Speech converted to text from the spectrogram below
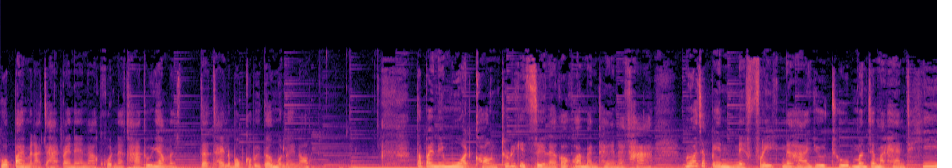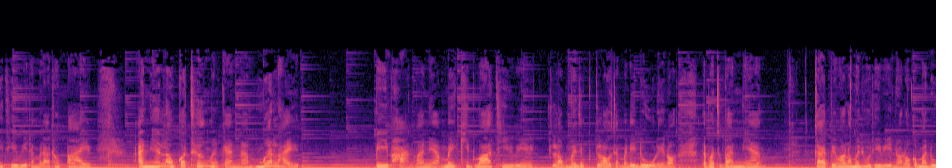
ทั่วไปมันอาจจะหายไปในอนาคตนะคะ ทุกอย่างมันจะใช้ระบบคอมพิวเตอร์หมดเลยเนาะต่อไปในหมวดของธุรกิจสื่อแล้วก็ความบันเทิงนะคะ ไม่ว่าจะเป็น Netflix นะคะ YouTube มันจะมาแทนที่ทีวีธรรมดาทั่วไป อันนี้เราก็ทึ่งเหมือนกันนะ เมื่อหลายปีผ่านมาเนี่ยไม่คิดว่าทีวีเราไม่เราจะไม่ได้ดูเลยเนาะแต่ปัจจุบันเนี้ยกลายเป็นว่าเราไม่ดูทีวีเนาะเราก็มาดู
